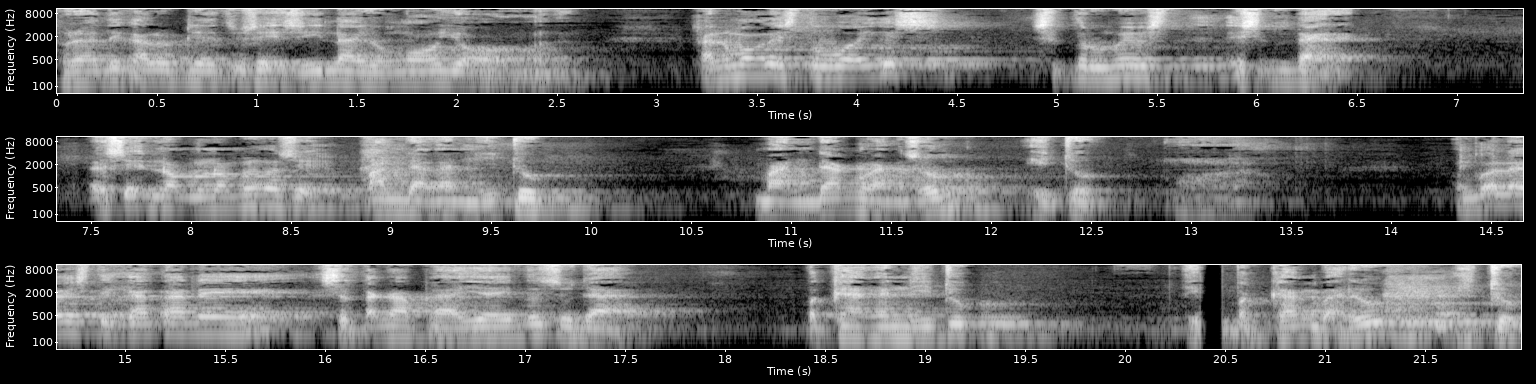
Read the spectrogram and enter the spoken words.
Berarti kalau dia itu sih zina yo ngoyo. Kan wong wis tuwa iki setrume wis wis entek. Sik nom-nom sik pandangan hidup. Mandang langsung hidup. Engkau lewis tingkatannya setengah bahaya itu sudah pegangan hidup Dipegang baru hidup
